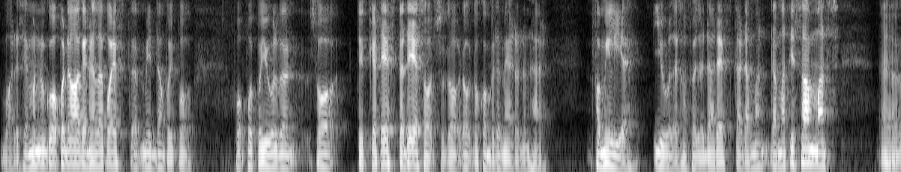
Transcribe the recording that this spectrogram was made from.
vare sig man nu går på dagen eller på eftermiddagen på, på, på, på julbön, så tycker jag att efter det så, så då, då, då kommer det mera den här familjejulen som följer därefter, där man, där man tillsammans eh,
